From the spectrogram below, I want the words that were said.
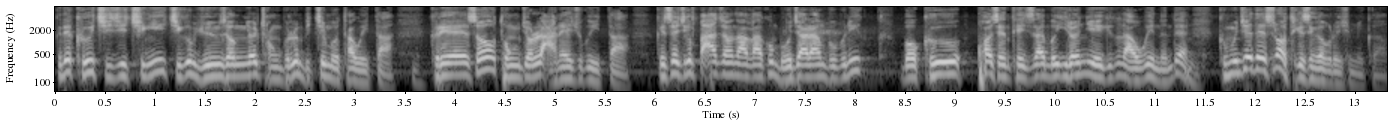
근데 그 지지층이 지금 윤석열 정부를 믿지 못하고 있다. 그래서 동조를 안 해주고 있다. 그래서 지금 빠져나가고 모자란 부분이 뭐 그 퍼센테이지다 뭐 이런 얘기도 나오고 있는데 그 문제에 대해서는 어떻게 생각을 하십니까?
